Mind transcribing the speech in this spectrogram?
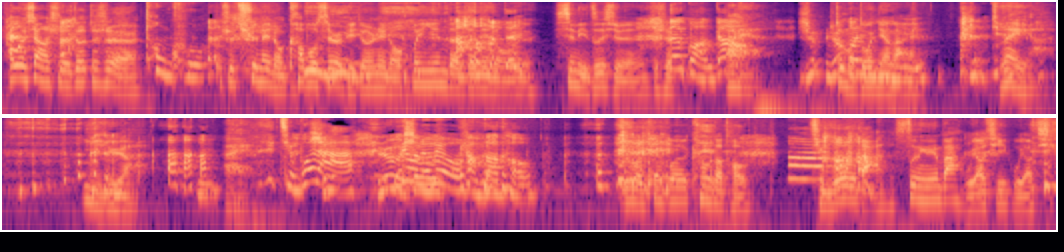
他就像是就就是痛苦，是去那种 couple therapy，就是那种婚姻的的那种心理咨询，就是的广告。这么多年来，累呀，抑郁啊。哎，请拨打六六六，看不到头。如果声波看不到头，请拨打四零零八五幺七五幺七。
